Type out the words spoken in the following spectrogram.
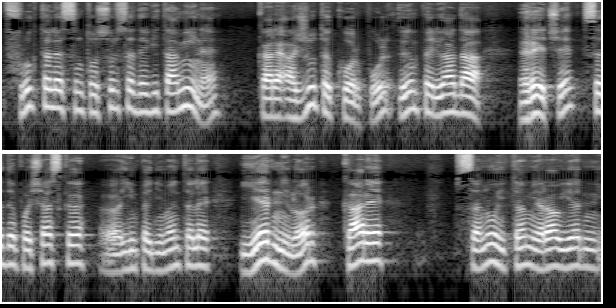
fructele sunt o sursă de vitamine care ajută corpul în perioada rece să depășească uh, impedimentele iernilor care, să nu uităm, erau ierni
